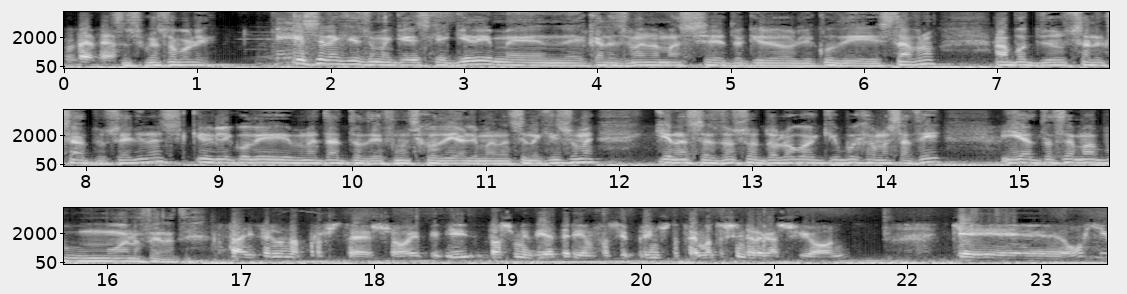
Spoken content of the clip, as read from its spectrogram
Βέβαια. Σας ευχαριστώ πολύ. Και συνεχίζουμε κυρίες και κύριοι με ε, καλεσμένο μας ε, τον κύριο Λικούδη Σταύρο από τους Αλεξάνδρους Έλληνες. Κύριε Λικούδη, μετά το διαφημιστικό διάλειμμα να συνεχίσουμε και να σας δώσω το λόγο εκεί που είχαμε σταθεί για το θέμα που μου αναφέρατε. Θα ήθελα να προσθέσω, επειδή δώσαμε ιδιαίτερη έμφαση πριν στο θέμα των συνεργασιών και όχι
